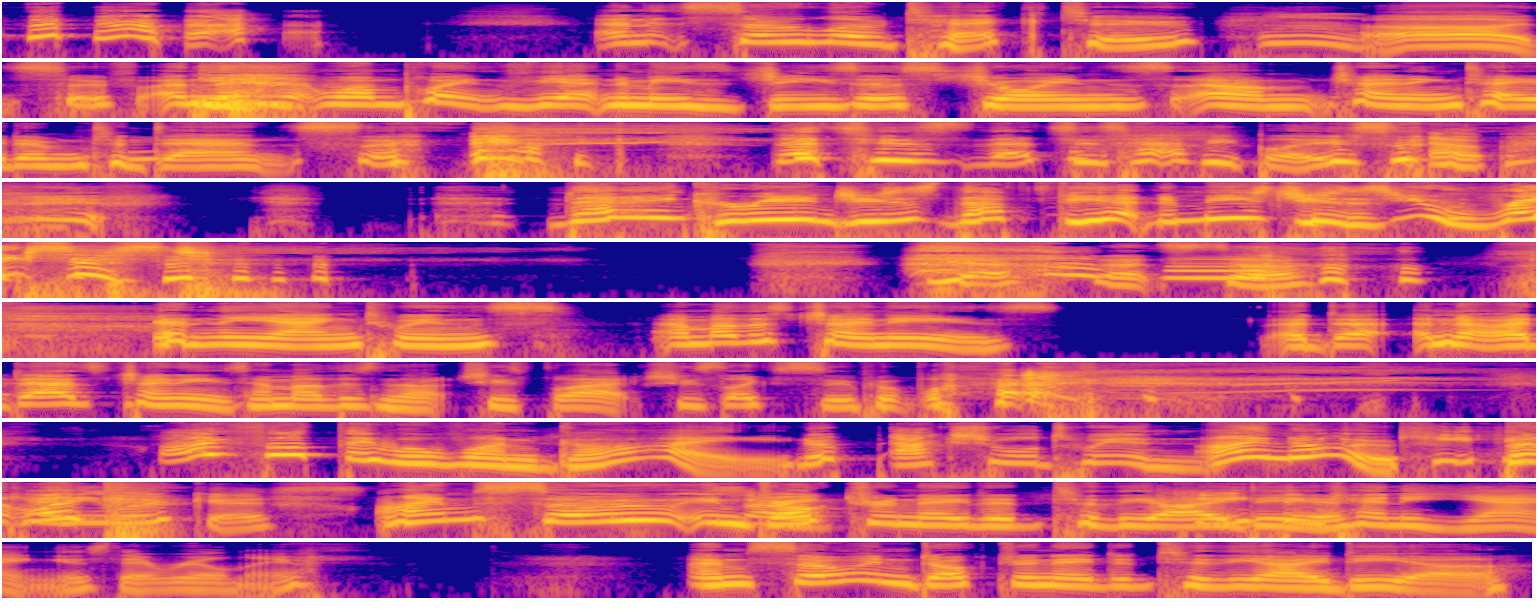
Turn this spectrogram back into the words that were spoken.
And it's so low tech too. Mm. Oh, it's so fun. And then at one point, Vietnamese Jesus joins um, Channing Tatum to dance. like, that's his. That's his happy place. Oh. That ain't Korean Jesus, That Vietnamese Jesus. You racist! yeah, that's stuff. And the Yang twins. Our mother's Chinese. Our da- no, our dad's Chinese. Her mother's not. She's black. She's like super black. I thought they were one guy. nope, actual twins. I know, Keith but and Kenny like, Lucas. I'm so indoctrinated to the Keith idea. Keith and Kenny Yang is their real name. I'm so indoctrinated to the idea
